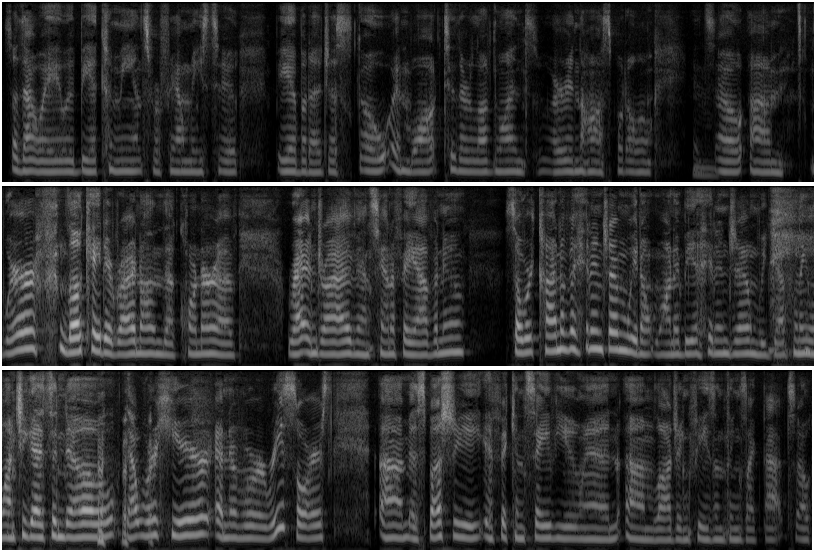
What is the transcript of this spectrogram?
so that way it would be a convenience for families to be able to just go and walk to their loved ones who are in the hospital. And mm. so, um, we're located right on the corner of Raton Drive and Santa Fe Avenue. So we're kind of a hidden gem. We don't want to be a hidden gem. We definitely want you guys to know that we're here and that we're a resource, um, especially if it can save you in um, lodging fees and things like that. So,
